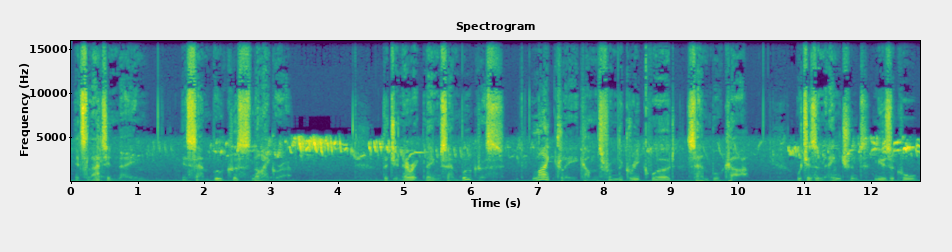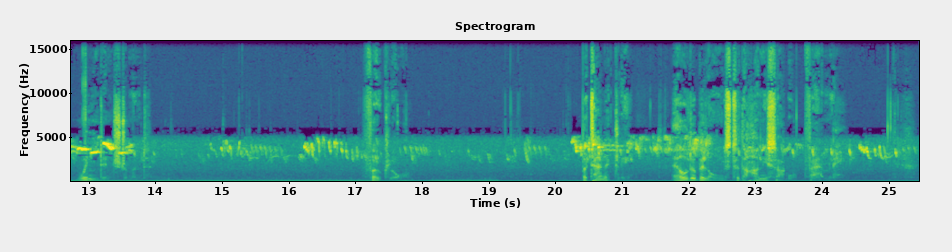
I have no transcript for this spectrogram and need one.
Its Latin name is Sambucus nigra. The generic name Sambucus likely comes from the Greek word sambuca, which is an ancient musical wind instrument. Folklore Botanically, elder belongs to the honeysuckle family.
